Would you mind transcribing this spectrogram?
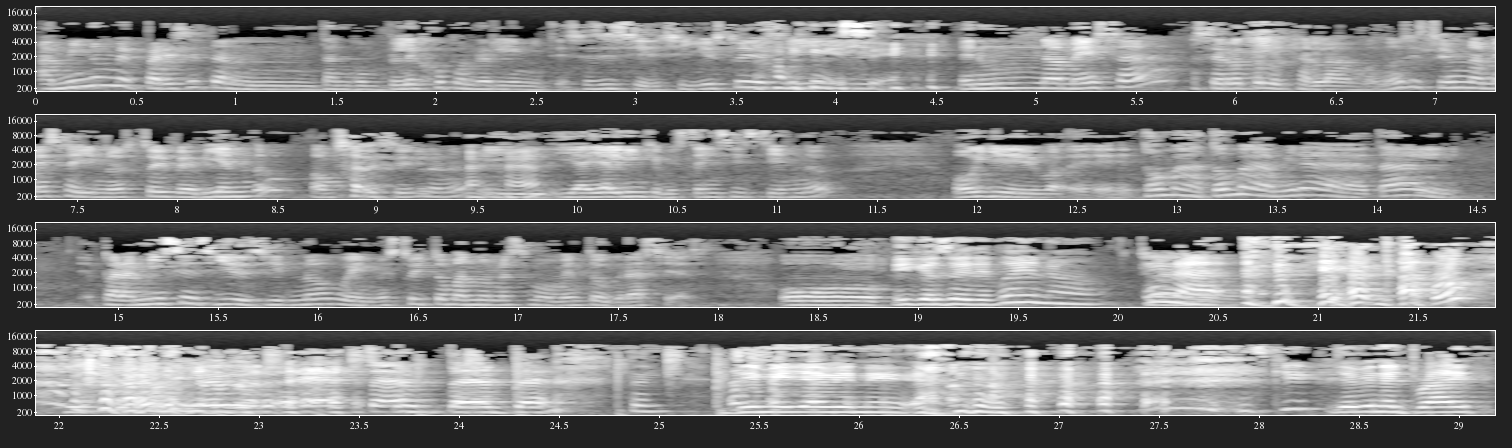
A mí no me parece tan, tan complejo poner límites. Es decir, si yo estoy así sí. en una mesa, hace rato lo charlábamos, ¿no? Si estoy en una mesa y no estoy bebiendo, vamos a decirlo, ¿no? Y, y hay alguien que me está insistiendo, oye, eh, toma, toma, mira, tal. Para mí es sencillo decir, no, güey, no estoy tomando en este momento, gracias. O Y yo soy de, bueno, una. y acabo. Jimmy ya viene. es que ya viene el Pride.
